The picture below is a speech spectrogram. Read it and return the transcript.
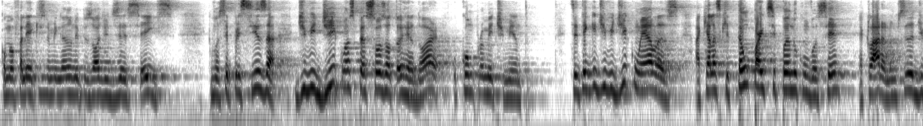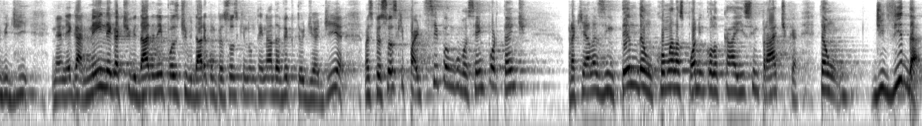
como eu falei aqui, se não me engano, no episódio 16, que você precisa dividir com as pessoas ao teu redor o comprometimento. Você tem que dividir com elas, aquelas que estão participando com você. É claro, não precisa dividir né, nem negatividade nem positividade com pessoas que não têm nada a ver com o teu dia a dia, mas pessoas que participam com você é importante para que elas entendam como elas podem colocar isso em prática. Então, divida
